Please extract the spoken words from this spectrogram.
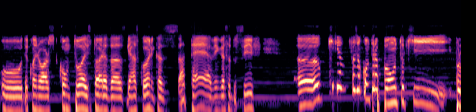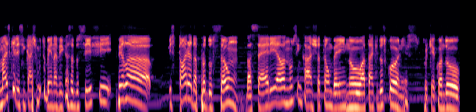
o The Clone Wars contou a história das Guerras Clônicas até a Vingança do Sith Uh, eu queria fazer um contraponto que, por mais que ele se encaixe muito bem na Vingança do Sif, pela história da produção da série, ela não se encaixa tão bem no Ataque dos Clones. Porque quando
